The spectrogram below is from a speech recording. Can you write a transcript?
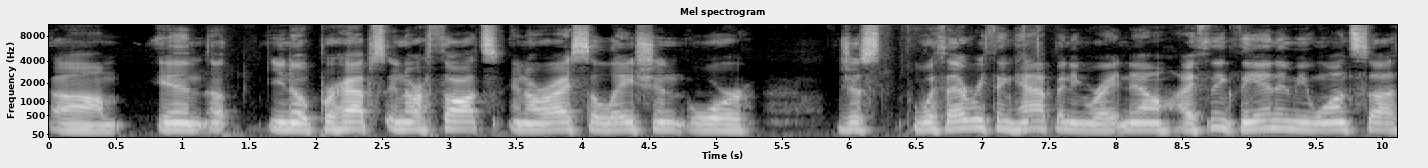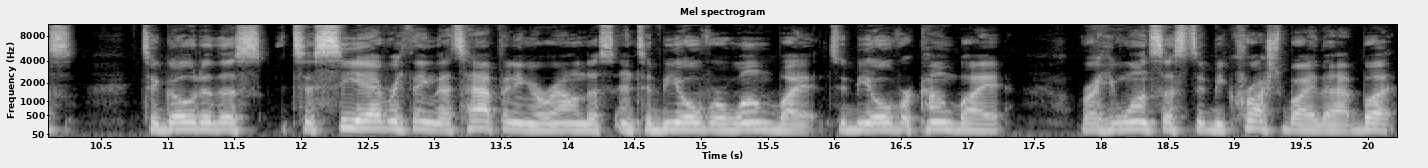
um, in uh, you know perhaps in our thoughts in our isolation or just with everything happening right now i think the enemy wants us to go to this to see everything that's happening around us and to be overwhelmed by it to be overcome by it right? He wants us to be crushed by that. But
